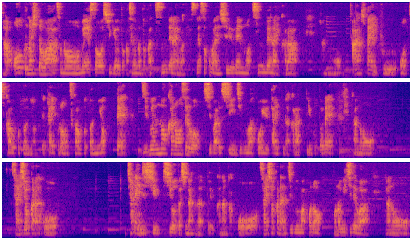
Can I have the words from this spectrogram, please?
あ多くの人は、その、瞑想修行とかそういうのとか積んでないわけですね。そこまで修練も積んでないから、あの、アーキタイプを使うことによって、タイプ論を使うことによって、自分の可能性を縛るし、自分はこういうタイプだからっていうことで、あの、最初からこう、チャレンジししようとしなくなるというか、なんかこう、最初から自分はこの、この道では、あの、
